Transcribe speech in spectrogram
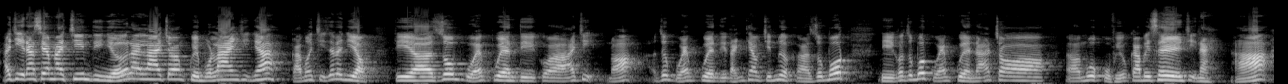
Anh chị đang xem livestream thì nhớ like like cho em quyền một like, anh chị nhá. Cảm ơn chị rất là nhiều thì à, uh, zoom của em quyền thì uh, anh chị đó zoom của em quyền thì đánh theo chiến lược uh, robot. Thì con robot của em quyền đã cho uh, mua cổ phiếu KBC anh chị này. Đó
